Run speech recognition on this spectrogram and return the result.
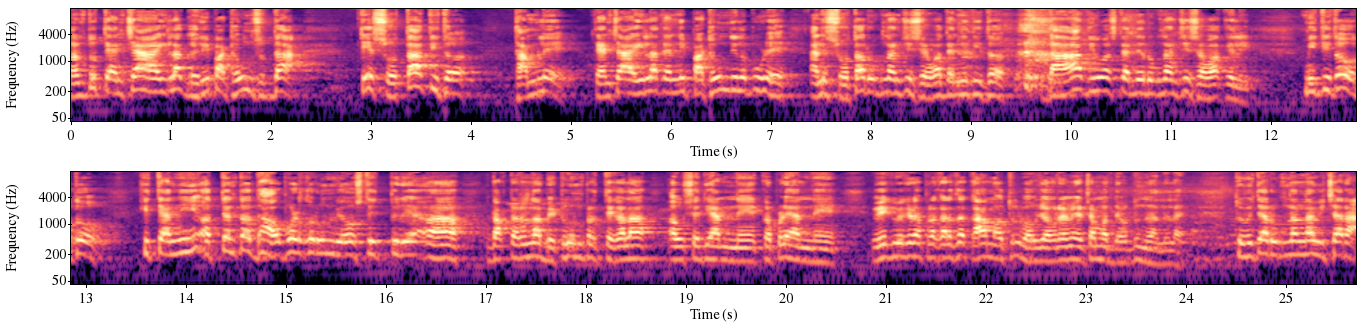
परंतु त्यांच्या आईला घरी पाठवूनसुद्धा ते स्वतः तिथं थांबले. त्यांच्या आईला त्यांनी पाठवून दिलं पुढे आणि स्वतः रुग्णांची सेवा त्यांनी तिथं दहा दिवस त्यांनी रुग्णांची सेवा केली. मी तिथं होतो की त्यांनी अत्यंत धावपळ करून व्यवस्थितपणे डॉक्टरांना भेटून प्रत्येकाला औषधी आणणे कपडे आणणे वेगवेगळ्या प्रकारचं काम अतुल भाऊजावराम याच्या माध्यमातून झालेलं आहे. तुम्ही त्या रुग्णांना विचारा.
